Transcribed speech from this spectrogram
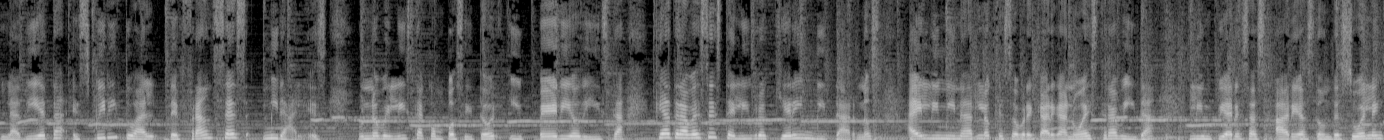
La Dieta Espiritual de Frances Mirales, un novelista, compositor y periodista que a través de este libro quiere invitarnos a eliminar lo que sobrecarga nuestra vida, limpiar esas áreas donde suelen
